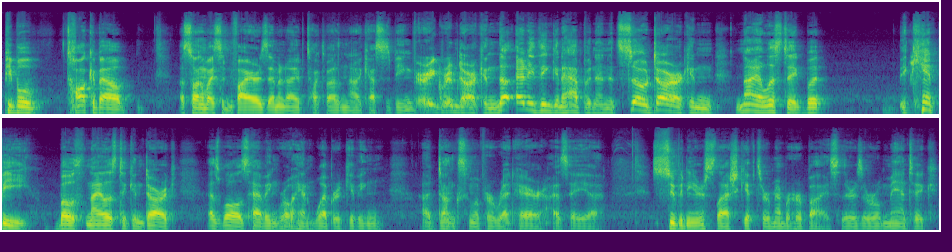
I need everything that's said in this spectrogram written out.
people talk about A Song of Ice and Fire, as Em and I have talked about in the podcast, as being very grimdark and th- anything can happen and it's so dark and nihilistic, but it can't be both nihilistic and dark, as well as having Rohanne Webber giving uh, Dunk some of her red hair as a uh, souvenir slash gift to remember her by. So there's a romantic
